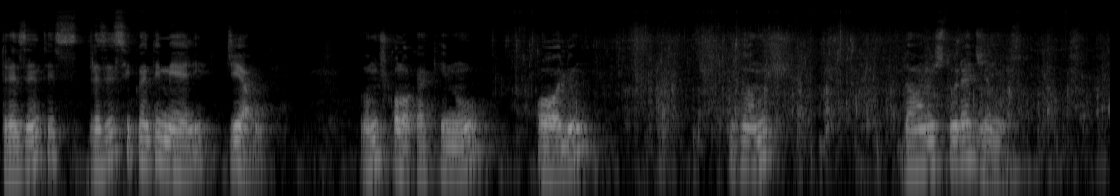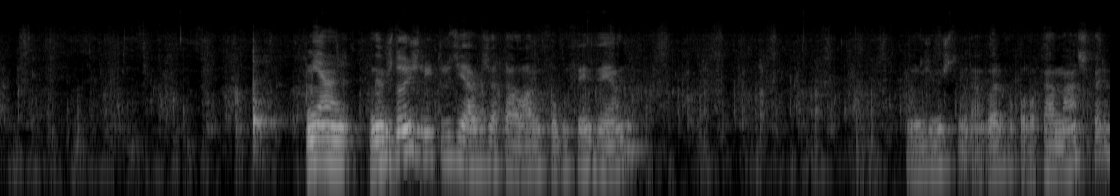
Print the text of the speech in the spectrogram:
Trezentos, 350 ml de álcool. Vamos colocar aqui no óleo e vamos dar uma misturadinha. Minha, meus dois litros de água já tá lá no fogo fervendo. Vamos misturar. Agora vou colocar a máscara.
